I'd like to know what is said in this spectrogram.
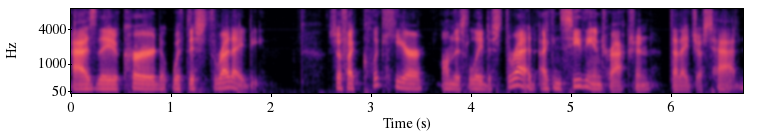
as they occurred with this thread ID. So if I click here on this latest thread, I can see the interaction that I just had.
